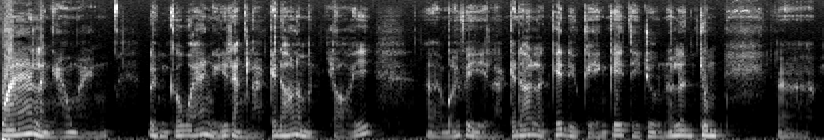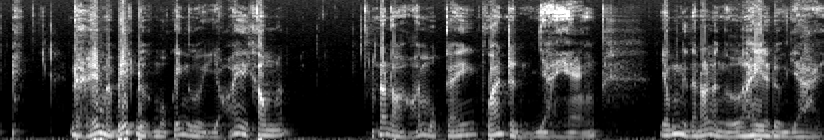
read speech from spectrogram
quá là ngạo mạn, đừng có quá nghĩ rằng là cái đó là mình giỏi à, bởi vì là cái đó là cái điều kiện cái thị trường nó lên chung. À, để mà biết được một cái người giỏi hay không đó nó đòi hỏi một cái quá trình dài hạn. Giống người ta nói là ngựa hay là đường dài.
